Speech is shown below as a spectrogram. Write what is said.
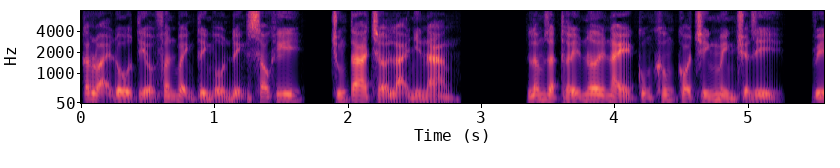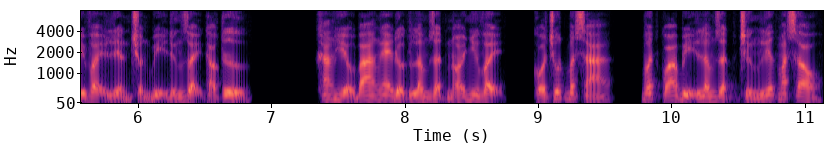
các loại đồ tiểu phân bệnh tình ổn định sau khi, chúng ta trở lại nhìn nàng. Lâm giật thấy nơi này cũng không có chính mình chuyện gì, vì vậy liền chuẩn bị đứng dậy cáo tử. Khang hiểu ba nghe được lâm giật nói như vậy, có chút bất xá, bất quá bị lâm giật chứng liếc mắt sau,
